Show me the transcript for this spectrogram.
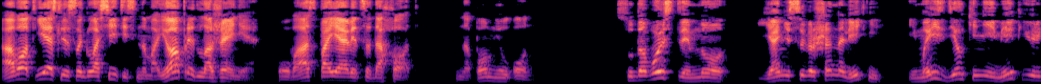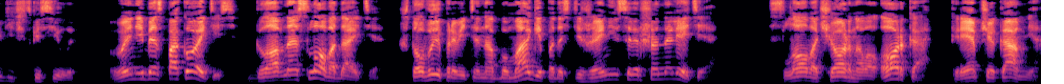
А вот если согласитесь на мое предложение, у вас появится доход, напомнил он. С удовольствием, но я несовершеннолетний, и мои сделки не имеют юридической силы. Вы не беспокойтесь, главное слово дайте, что выправите на бумаге по достижении совершеннолетия. Слово черного орка «Крепче камня!»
